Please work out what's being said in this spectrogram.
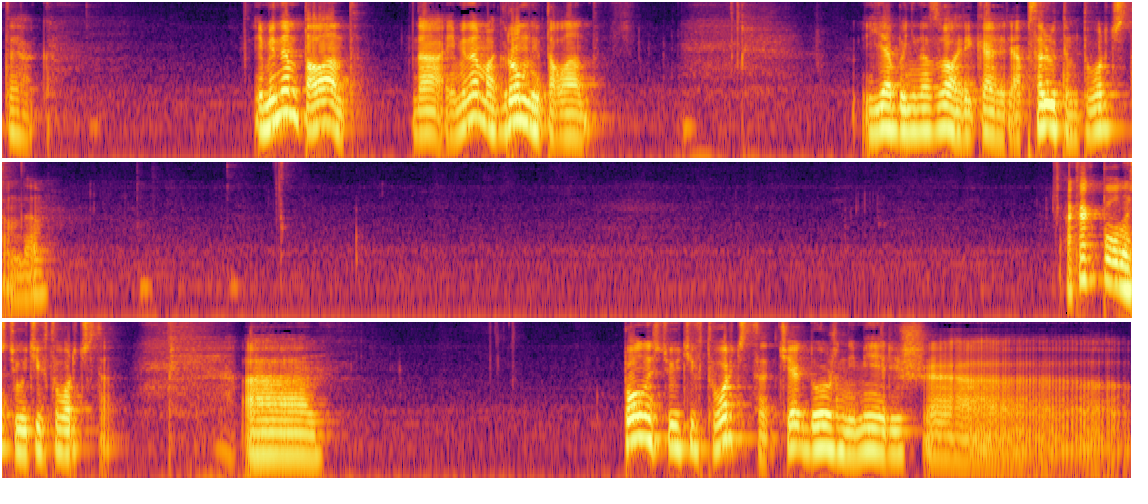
Так. Eminem талант. Да, Eminem огромный талант я бы не назвал рекавери абсолютным творчеством, да. А как полностью уйти в творчество? А, полностью уйти в творчество человек должен, имея лишь а,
